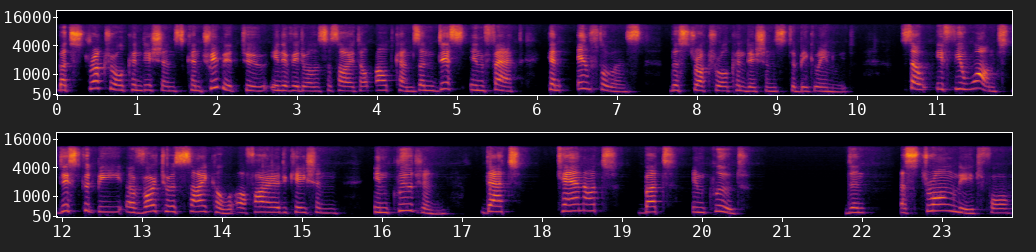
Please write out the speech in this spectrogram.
but structural conditions contribute to individual and societal outcomes. And this, in fact, can influence the structural conditions to begin with. So if you want, this could be a virtuous cycle of higher education inclusion that cannot but include the a strong need for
